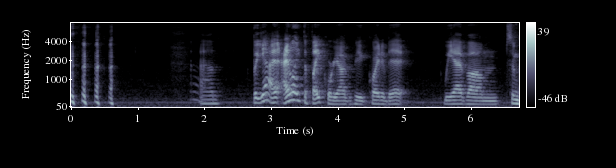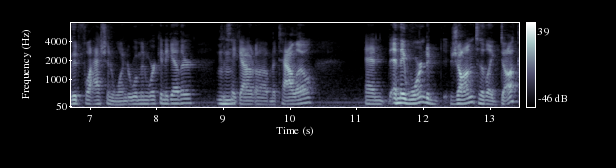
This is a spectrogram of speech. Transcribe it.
um, but yeah, I, I like the fight choreography quite a bit. We have um, some good Flash and Wonder Woman working together to Mm-hmm. take out uh, Metallo, and and they warned J'onn to like duck.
